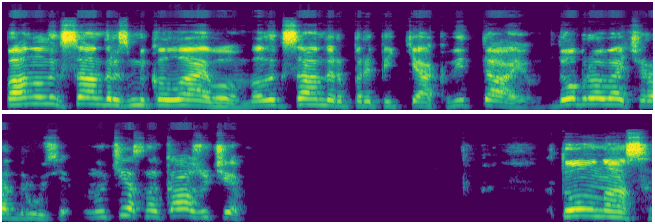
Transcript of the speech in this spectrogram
Пан Олександр з Миколаєва, Олександр Перепіттяк, вітаю. Доброго вечора, друзі. Ну, чесно кажучи, хто у нас?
